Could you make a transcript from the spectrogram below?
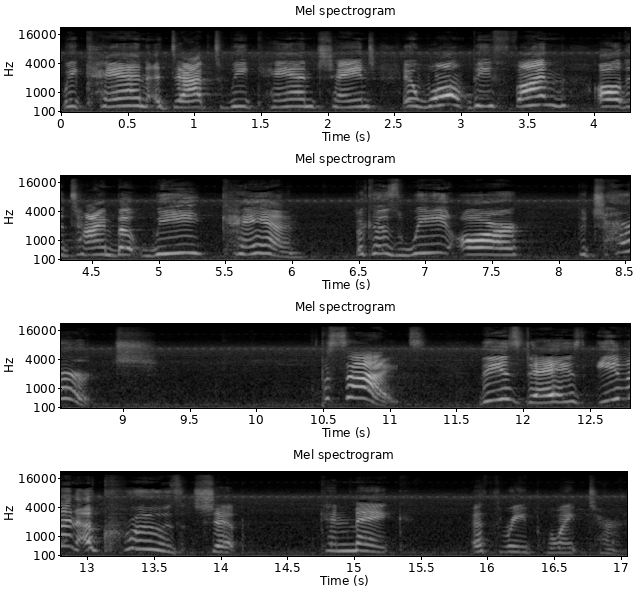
We can adapt. We can change. It won't be fun all the time, but we can because we are the church. Besides, these days, even a cruise ship can make a three point turn.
